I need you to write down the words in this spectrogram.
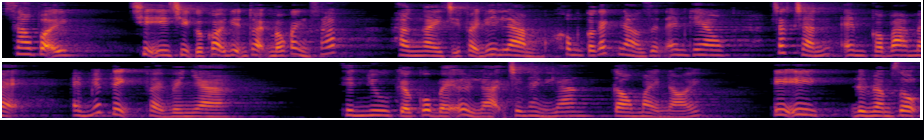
Sao vậy? Chị chỉ có gọi điện thoại báo cảnh sát. Hàng ngày chị phải đi làm, không có cách nào dẫn em theo. Chắc chắn em có ba mẹ, em nhất định phải về nhà. Thiên nhu kéo cô bé ở lại trên hành lang, cau mày nói. Y y, đừng làm rộn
